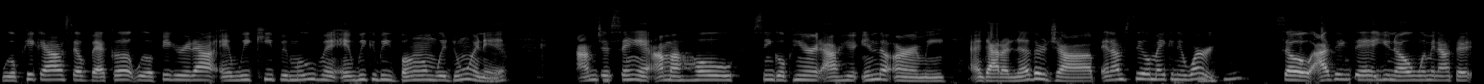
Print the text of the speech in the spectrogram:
We'll pick ourselves back up, we'll figure it out, and we keep it moving, and we can be bummed with doing it. Yep. I'm just saying, I'm a whole single parent out here in the army and got another job, and I'm still making it work. Mm-hmm. So I think that you know women out there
